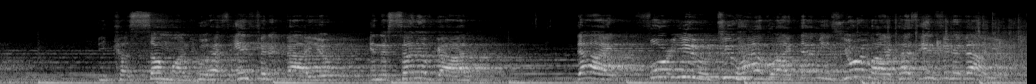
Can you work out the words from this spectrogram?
Because someone who has infinite value in the Son of God died for you to have life. That means your life has infinite value.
